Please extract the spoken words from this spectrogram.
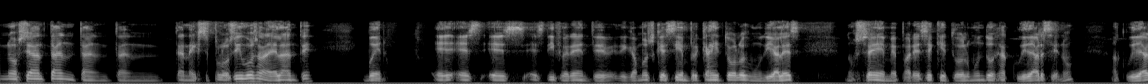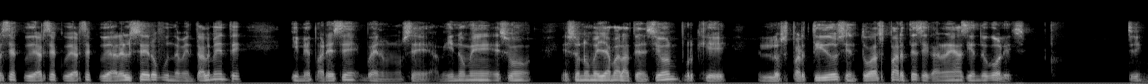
no, sean tan, tan, tan, tan explosivos adelante, bueno, e, es, es, es, diferente. Digamos que siempre, casi todos los mundiales, no sé, me parece que todo el mundo es a cuidarse, ¿no? a cuidarse, a cuidarse, a cuidarse, a cuidar el cero fundamentalmente. Y me parece, bueno, no sé, a mí no me, eso, eso no me llama la atención porque los partidos en todas partes se ganan haciendo goles. ¿sí?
